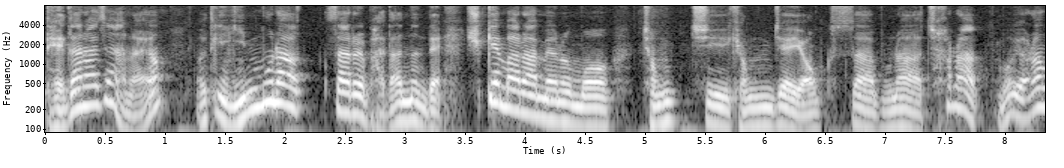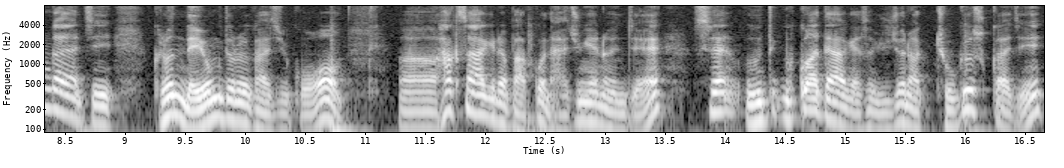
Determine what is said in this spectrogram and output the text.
대단하지 않아요? 어떻게 인문학사를 받았는데 쉽게 말하면은 뭐 정치, 경제, 역사, 문화, 철학 뭐 여러 가지 그런 내용들을 가지고 어, 학사 학위를 받고 나중에는 이제 의과대학에서 유전학 조교수까지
